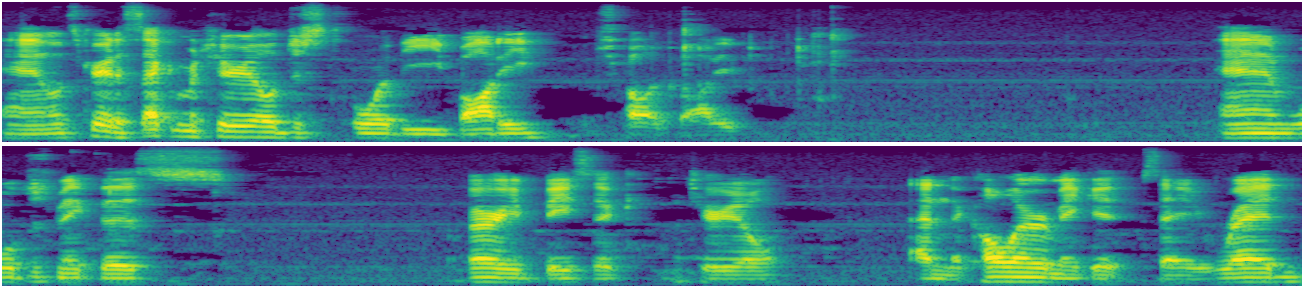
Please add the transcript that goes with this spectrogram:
and let's create a second material just for the body. Just call it body. And we'll just make this very basic material. Add in the color, make it say red. And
